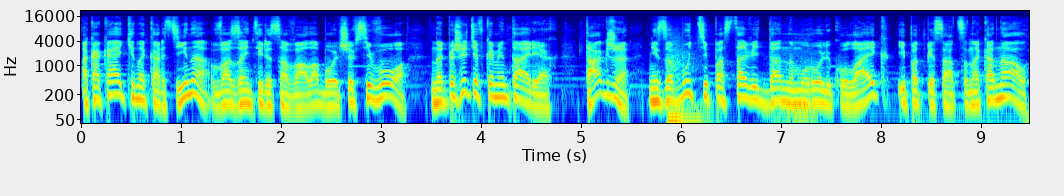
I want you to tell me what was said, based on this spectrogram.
А какая кинокартина вас заинтересовала больше всего? Напишите в комментариях. Также не забудьте поставить данному ролику лайк и подписаться на канал,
